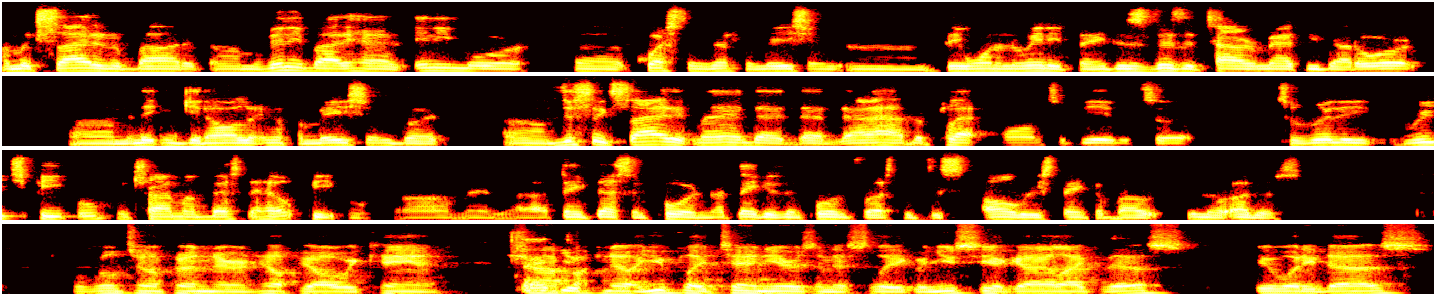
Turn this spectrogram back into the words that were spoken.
I'm excited about it. Um, if anybody has any more uh, questions, information, um, they want to know anything, just visit tyronmatthew.org um, and they can get all the information. But um, just excited, man, that, that, that I have the platform to be able to to really reach people and try my best to help people. Um, and I think that's important. I think it's important for us to just always think about you know others. Well, we'll jump in there and help you all we can. Shop, I know you played 10 years in this league. When you see a guy like this do what he does,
